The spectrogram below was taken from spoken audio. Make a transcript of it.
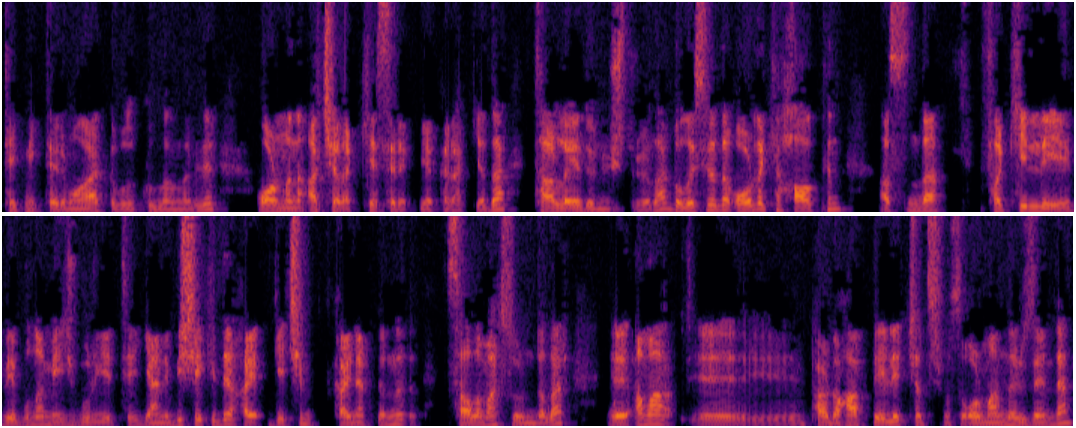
teknik terim olarak da bu kullanılabilir. Ormanı açarak, keserek, yakarak ya da tarlaya dönüştürüyorlar. Dolayısıyla da oradaki halkın aslında fakirliği ve buna mecburiyeti yani bir şekilde geçim kaynaklarını sağlamak zorundalar. E, ama e, pardon hak devlet çatışması ormanlar üzerinden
